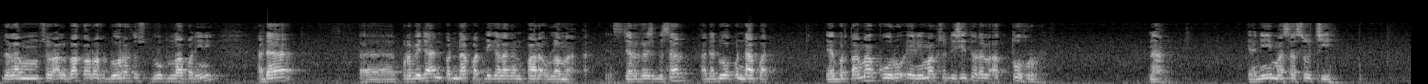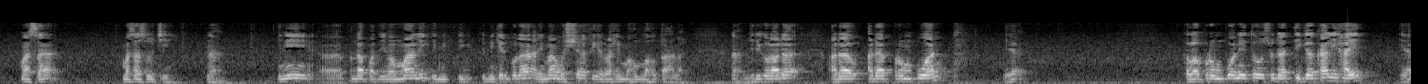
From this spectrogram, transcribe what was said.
dalam surah Al-Baqarah 228 ini ada uh, perbedaan pendapat di kalangan para ulama. Secara garis besar ada dua pendapat. Yang pertama kuru yang dimaksud di situ adalah at-tuhur. Nah, yakni masa suci. Masa masa suci. Nah, ini uh, pendapat Imam Malik demikian pula Imam Syafi'i rahimahullah taala. Nah, jadi kalau ada ada ada perempuan ya kalau perempuan itu sudah tiga kali haid, ya,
